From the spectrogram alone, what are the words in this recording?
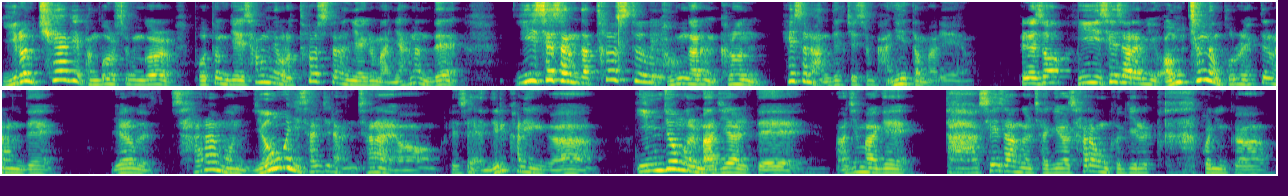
이런 최악의 방법을 쓰는 걸 보통 이제 상업용어로 트러스트라는 이야기를 많이 하는데 이 세 사람 다 트러스트 버금가는 그런 해서는 안 될 짓을 많이 했단 말이에요. 그래서 이 세 사람이 엄청난 부를 획득을 하는데 여러분 사람은 영원히 살지를 않잖아요. 그래서 앤드류 카네기가 임종을 맞이할 때 마지막에 딱 세상을 자기가 살아온 그 길을 딱 보니까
